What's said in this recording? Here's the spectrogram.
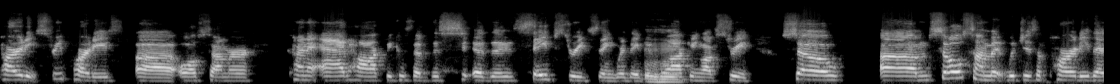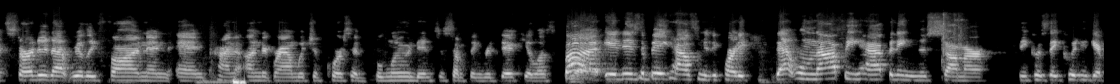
parties, street parties, uh, all summer, kind of ad hoc because of the uh, the safe streets thing where they've been Mhm. blocking off street. So um, Soul Summit, which is a party that started out really fun and and kind of underground, which of course had ballooned into something ridiculous. But Right. it is a big house music party that will not be happening this summer because they couldn't get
